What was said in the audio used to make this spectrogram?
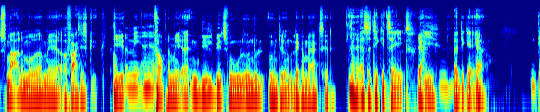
smarte måder med at faktisk Komprimere, ja. komprimere en lille bit smule, uden du, uden du lægger mærke til det. Ja, altså digitalt Ja. i redigering. Ja. Det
